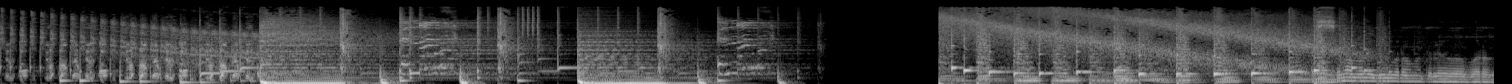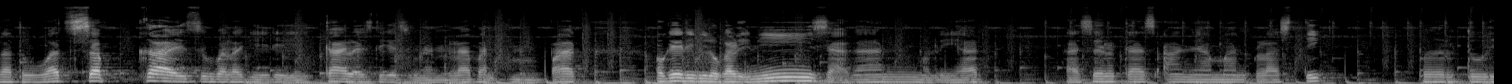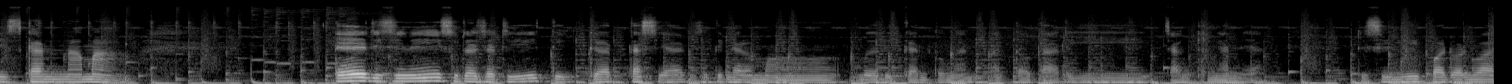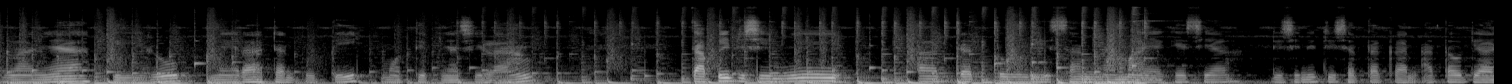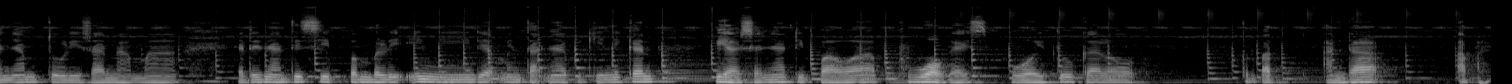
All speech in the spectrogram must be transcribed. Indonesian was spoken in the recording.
Assalamualaikum warahmatullahi wabarakatuh. What's up guys? Jumpa lagi di KLS 3984 Oke di video kali ini Saya akan melihat Hasil tes anyaman plastik Bertuliskan nama. Oke di sini sudah jadi tiga tas ya. Di tinggal memberi gantungan atau tali cangkingan ya. Di sini paduan warnanya biru merah dan putih. Motifnya silang. Tapi di sini ada tulisan nama ya guys ya di sini disertakan atau dianyam tulisan nama. Jadi nanti si pembeli ini dia mintanya begini kan biasanya dibawa buo guys. Buo itu kalau tempat anda apa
